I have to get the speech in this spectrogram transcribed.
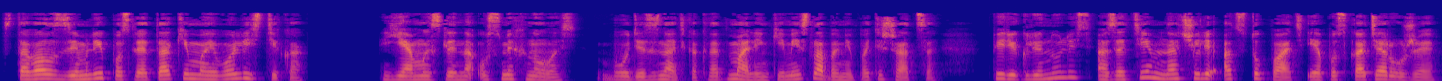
вставал с земли после атаки моего листика. Я мысленно усмехнулась. Будет знать, как над маленькими и слабыми потешаться. Переглянулись, а затем начали отступать и опускать оружие,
